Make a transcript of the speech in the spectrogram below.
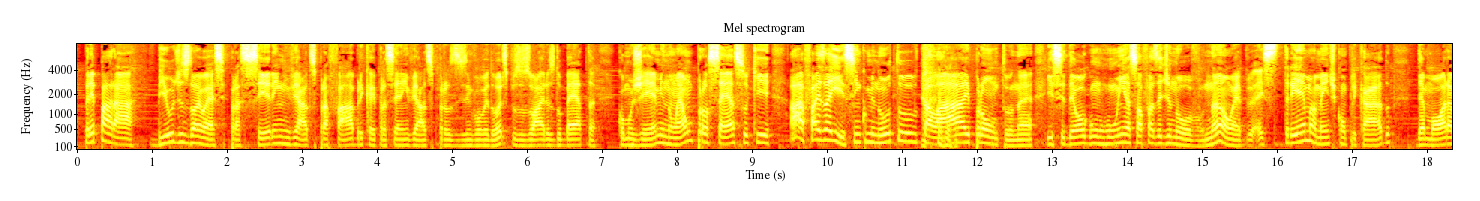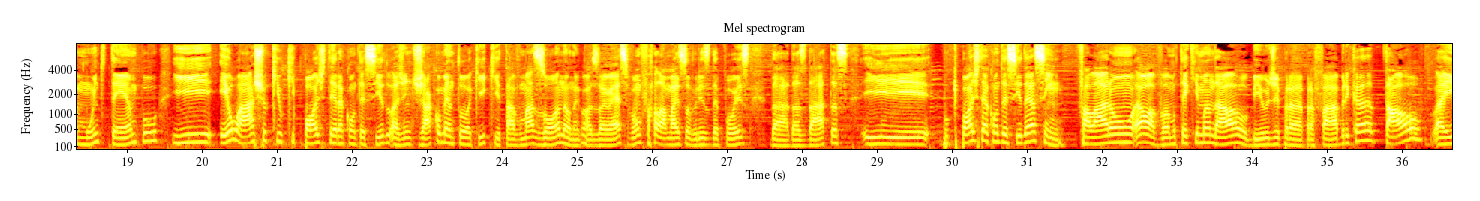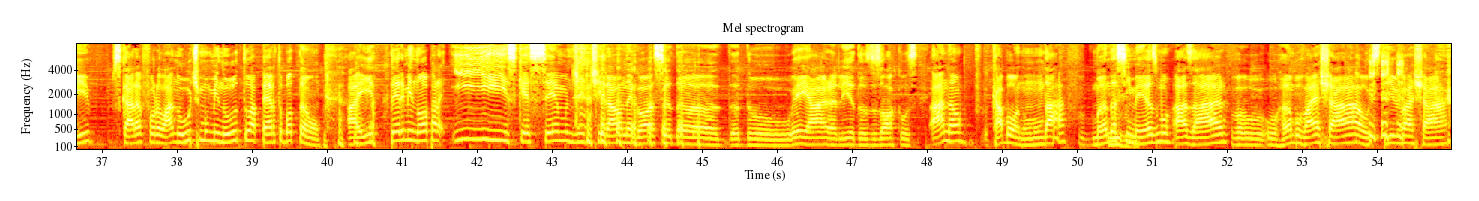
preparar builds do iOS para serem enviados para a fábrica e para serem enviados para os desenvolvedores, para os usuários do beta, como GM, não é um processo que, ah, faz aí, cinco minutos, tá lá e pronto, né? E se deu algum ruim é só fazer de novo. Não, é, é extremamente complicado demora muito tempo e eu acho que o que pode ter acontecido, a gente já comentou aqui que tava uma zona o negócio do iOS, vamos falar mais sobre isso depois da, das datas. E o que pode ter acontecido é assim, falaram, ó, vamos ter que mandar o build pra, pra fábrica, tal, aí os caras foram lá no último minuto, aperta o botão. Aí terminou para. Ih, esquecemos de tirar o negócio do, do, do AR ali, dos, dos, óculos. Ah, não, acabou, não, não dá. Manda assim uhum. assim mesmo, azar. O, o Rambo vai achar, o Steve vai achar.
